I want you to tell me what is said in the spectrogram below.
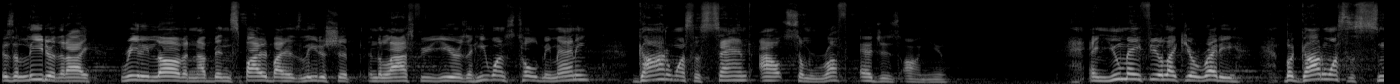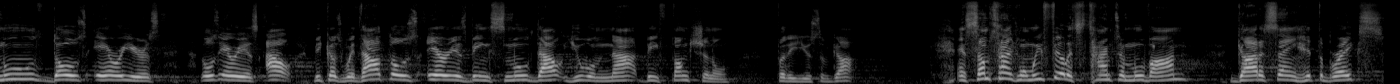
There's a leader that I really love, and I've been inspired by his leadership in the last few years, and he once told me, Manny, God wants to sand out some rough edges on you. And you may feel like you're ready, but God wants to smooth those areas those areas out because without those areas being smoothed out, you will not be functional for the use of God. And sometimes when we feel it's time to move on, God is saying, hit the brakes.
